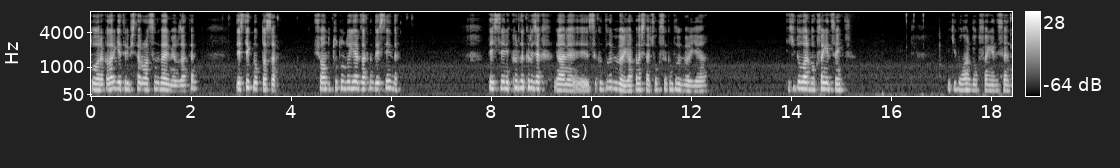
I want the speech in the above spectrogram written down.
dolara kadar getirmişler. Orasını vermiyorum zaten. Destek noktası. Şu anda tutunduğu yer zaten desteğinde. Desteğini kırdı kıracak. Yani e, sıkıntılı bir bölge arkadaşlar. Çok sıkıntılı bir bölge ya. 2 dolar 97 sent. 2 dolar 97 sent.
